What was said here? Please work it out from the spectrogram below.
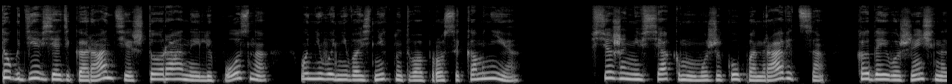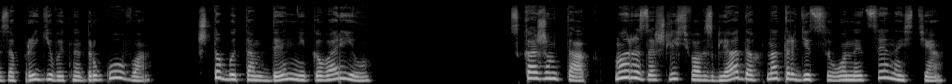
то где взять гарантии, что рано или поздно у него не возникнут вопросы ко мне? Все же не всякому мужику понравится, когда его женщина запрыгивает на другого, что бы там Дэн ни говорил. Скажем так, мы разошлись во взглядах на традиционные ценности.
